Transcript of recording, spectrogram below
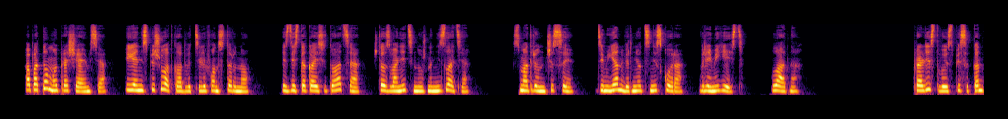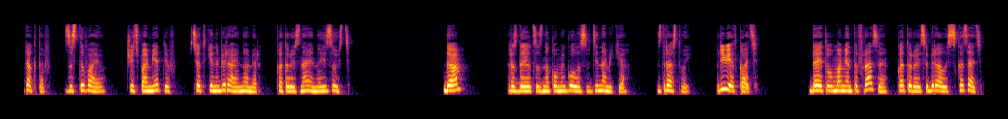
а потом мы прощаемся, и я не спешу откладывать телефон в сторону. Здесь такая ситуация, что звонить нужно не Злате. Смотрю на часы. Демьян вернется не скоро. Время есть. Ладно. Пролистываю список контактов. Застываю. Чуть помедлив, все-таки набираю номер, который знаю наизусть. «Да?» — раздается знакомый голос в динамике. «Здравствуй». «Привет, Кать». До этого момента фразы, которые собиралась сказать,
